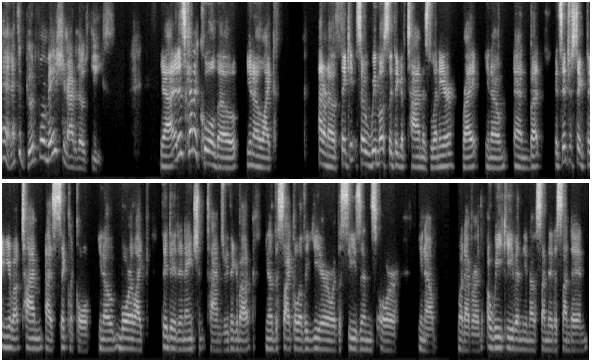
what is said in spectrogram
man, that's a good formation out of those geese. Yeah, it is kind of cool though, you know, like I don't know, thinking so we mostly think of time as linear, right? You know, and but it's interesting thinking about time as cyclical, you know, more like they did in ancient times. We think about, you know, the cycle of a year or the seasons or, you know, whatever, a week even, you know, Sunday to Sunday. And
